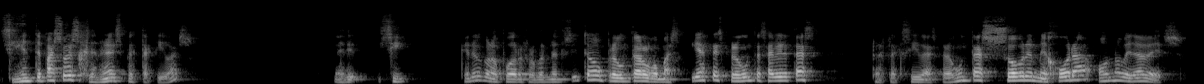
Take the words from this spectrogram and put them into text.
Siguiente paso es generar expectativas. Es decir, sí, creo que lo puedo resolver. Necesito preguntar algo más. Y haces preguntas abiertas reflexivas, preguntas sobre mejora o novedades.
